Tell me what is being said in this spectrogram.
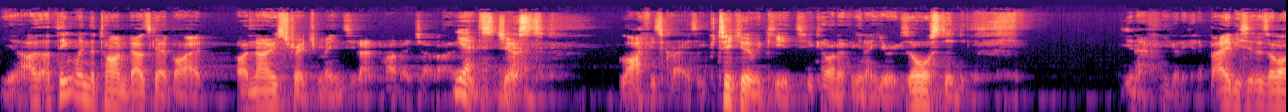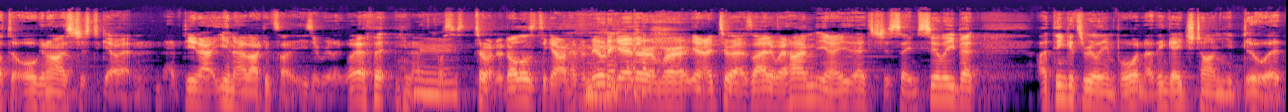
you know, I, I think when the time does go by, I know stretch means you don't love each other. Yeah. it's just life is crazy, particularly with kids. You kind of you know you're exhausted. you know, you got to get a babysitter. There's a lot to organise just to go out and have dinner. You know, like it's like, is it really worth it? You know, it costs us two hundred dollars to go and have a meal together, and we're you know two hours later we're home. You know, that just seems silly, but I think it's really important. I think each time you do it,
